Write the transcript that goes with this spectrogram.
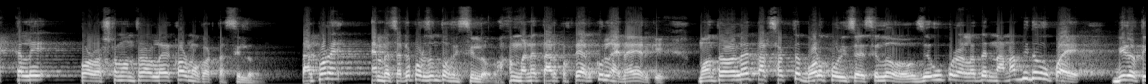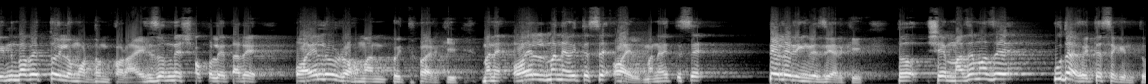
এককালে পররাষ্ট্র মন্ত্রণালয়ের কর্মকর্তা ছিল। তারপরে অ্যাম্বাসাডার পর্যন্ত হয়েছিল। মানে তারপরে আর কুলায় নাই আর কি। মন্ত্রণালয়ে তার সবচেয়ে বড় পরিচয় ছিল যে উপর আলাদের নানাবিধ উপায়ে বিরতিহীন ভাবে তৈল মর্দন করা, এই জন্য সকলে তারে অয়েলুর রহমান কইতো আর কি। মানে অয়েল মানে হইতেছে অয়েল মানে হইতেছে তেলের ইংরেজি আর কি। তো সে মাঝে মাঝে উদয় হইতেছে কিন্তু,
